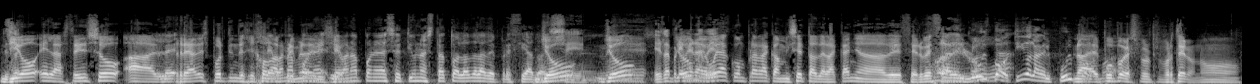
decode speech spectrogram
dio el ascenso al Le- Real Sporting de Gijón le a van, a primera poner, división. le van a poner a ese tío una estatua al lado de la depreciada. Yo, Sí. yo, Es la yo me vez. voy a comprar la camiseta de la caña de cerveza No, la del Lugo. pulpo, tío, la del pulpo. No, la del pulpo es por- portero, no.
